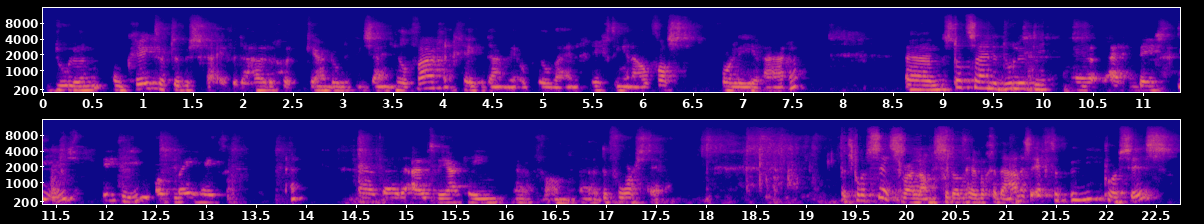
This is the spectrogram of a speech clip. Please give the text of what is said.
doelen concreter te beschrijven. De huidige kerndoelen die zijn heel vaag en geven daarmee ook heel weinig richting en houvast voor leraren. Um, dus dat zijn de doelen die uh, eigenlijk deze team, dit team, ook mee heeft uh, bij de uitwerking uh, van de voorstellen. Het proces waarlangs ze dat hebben gedaan is echt een uniek proces.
